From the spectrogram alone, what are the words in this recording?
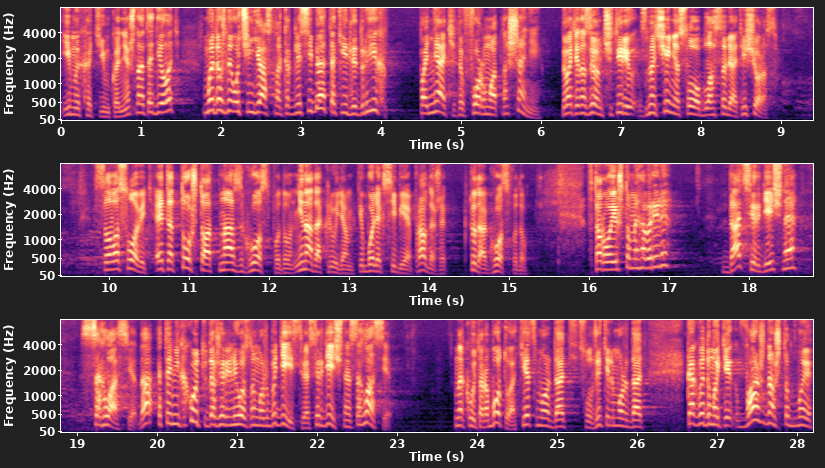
и мы хотим, конечно, это делать, мы должны очень ясно, как для себя, так и для других, понять эту форму отношений. Давайте назовем четыре значения слова «благословлять». Еще раз. Словословить – это то, что от нас к Господу. Не надо к людям, тем более к себе, правда же? Туда, к Господу. Второе, что мы говорили – дать сердечное согласие. Да? Это не какое-то даже религиозное, может быть, действие, а сердечное согласие. На какую-то работу отец может дать, служитель может дать. Как вы думаете, важно, чтобы мы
